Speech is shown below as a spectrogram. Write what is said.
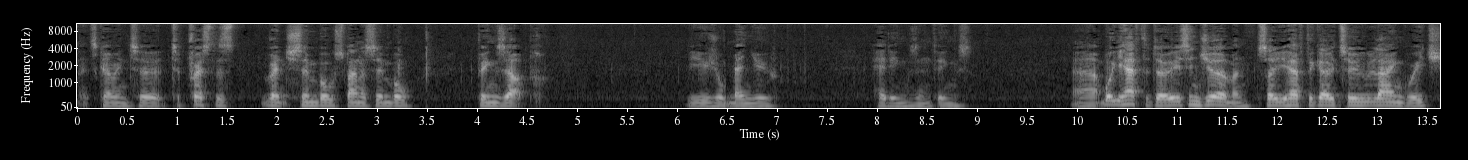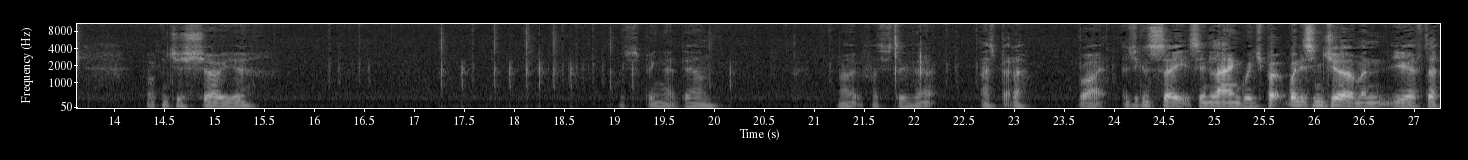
let's go into to press the wrench symbol spanner symbol brings up the usual menu headings and things. Uh, what you have to do is in German so you have to go to language. I can just show you. I'll just bring that down. No if I just do that that's better. Right as you can see it's in language but when it's in German you have to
